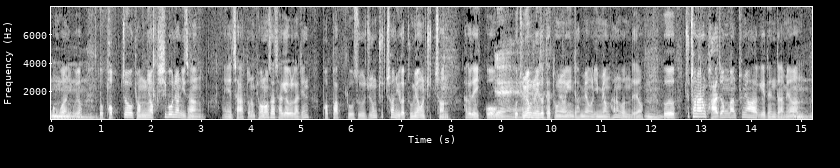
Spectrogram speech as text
권고안이고요. 음. 또 법조 경력 15년 이상의 자 또는 변호사 자격을 가진 법학 교수 중 추천위가 두 명을 추천 하게 돼 있고 예. 그두 명 중에서 대통령이 이제 한 명을 임명하는 건데요. 음. 그 추천하는 과정만 투명하게 된다면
